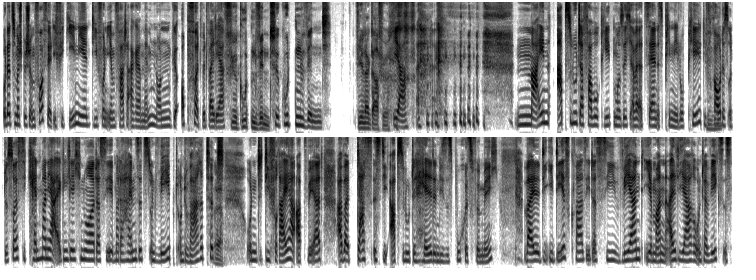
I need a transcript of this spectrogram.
Oder zum Beispiel schon im Vorfeld Iphigenie, die von ihrem Vater Agamemnon geopfert wird, weil der. Für guten Wind. Für guten Wind. Vielen Dank dafür. Ja. mein absoluter Favorit, muss ich aber erzählen, ist Penelope, die mhm. Frau des Odysseus. Die kennt man ja eigentlich nur, dass sie immer daheim sitzt und webt und wartet ja. und die Freier abwehrt. Aber das ist die absolute Heldin dieses Buches für mich, weil die Idee ist quasi, dass sie, während ihr Mann all die Jahre unterwegs ist,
